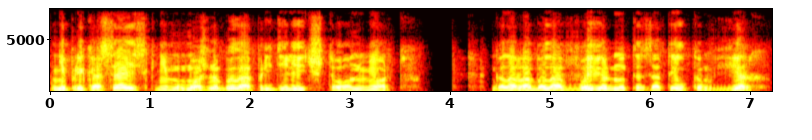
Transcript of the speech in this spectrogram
Не прикасаясь к нему, можно было определить, что он мертв. Голова была вывернута затылком вверх,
